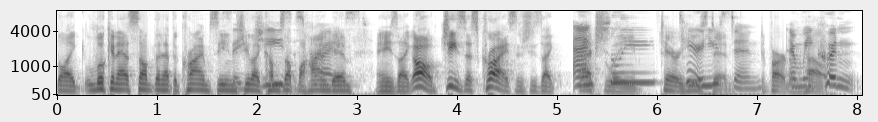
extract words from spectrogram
like looking at something at the crime scene. Say, she like comes up "Jesus behind him and he's like, "Oh Jesus Christ!" And she's like, Actually, "Actually, Terry, Huston, Department and we Health." couldn't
